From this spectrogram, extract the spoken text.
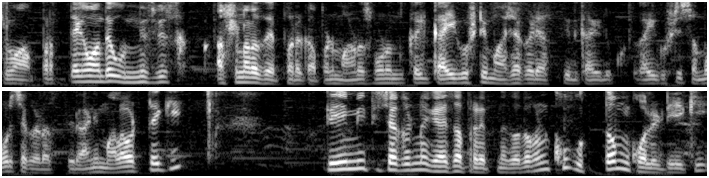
किंवा प्रत्येकामध्ये उन्नीस वीस असणारच आहे फरक आपण माणूस म्हणून काही काही गोष्टी माझ्याकडे असतील काही काही गोष्टी समोरच्याकडे असतील. आणि मला वाटतं की ते मी तिच्याकडनं घ्यायचा प्रयत्न करतो. कारण खूप उत्तम क्वालिटी आहे की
